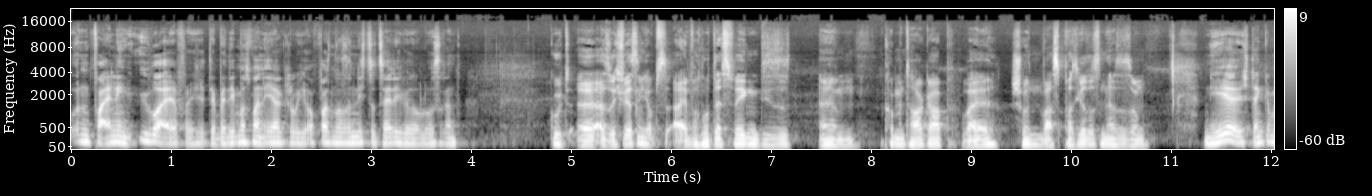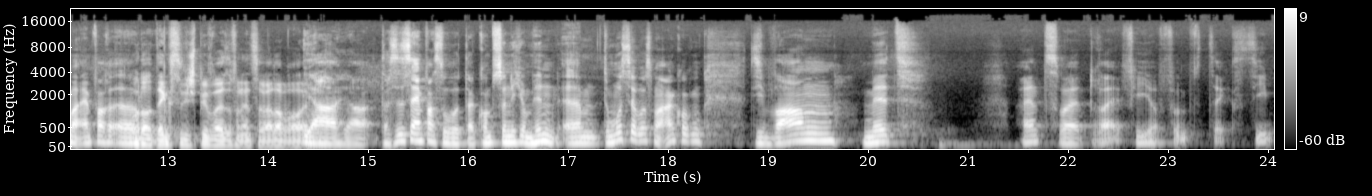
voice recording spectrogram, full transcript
und vor allen Dingen übereifrig. Der, bei dem muss man eher, glaube ich, aufpassen, dass er nicht so zeitig wieder losrennt. Gut, äh, also ich weiß nicht, ob es einfach nur deswegen diese ähm, Kommentar gab, weil schon was passiert ist in der Saison. Nee, ich denke mal einfach. Äh, Oder denkst du, die Spielweise von Ensterwerder war? Ja, ja, das ist einfach so. Da kommst du nicht umhin. Ähm, du musst ja bloß mal angucken, die waren mit 1, 2, 3, 4, 5, 6, 7,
